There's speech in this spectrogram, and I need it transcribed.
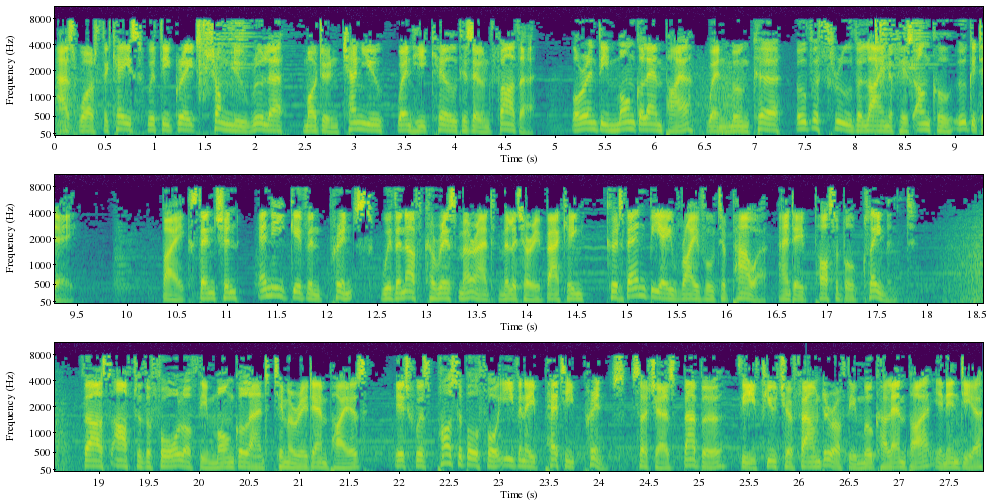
as was the case with the great Xiongnu ruler Modun Chanyu when he killed his own father, or in the Mongol Empire when Ke overthrew the line of his uncle Ögedei. By extension, any given prince with enough charisma and military backing could then be a rival to power and a possible claimant. Thus, after the fall of the Mongol and Timurid empires, it was possible for even a petty prince such as Babur, the future founder of the Mughal Empire in India,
